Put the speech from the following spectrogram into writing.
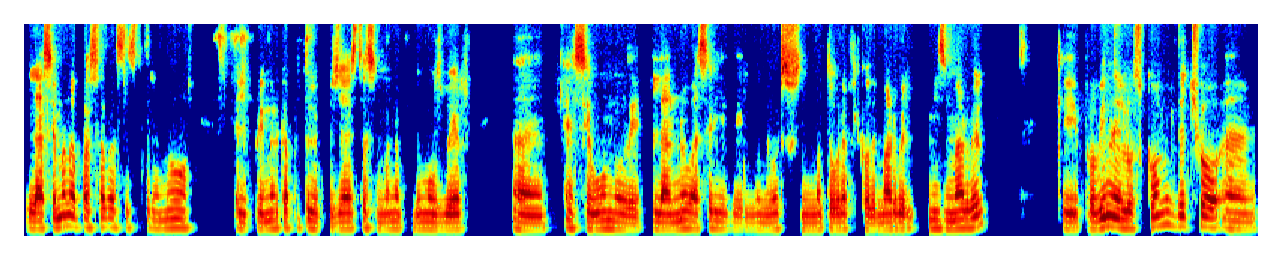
la semana pasada se estrenó el primer capítulo, pues ya esta semana pudimos ver uh, el segundo de la nueva serie del universo cinematográfico de Marvel, Miss Marvel, que proviene de los cómics. De hecho, uh,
